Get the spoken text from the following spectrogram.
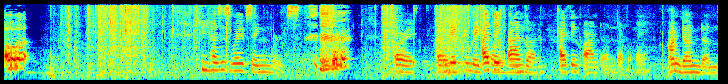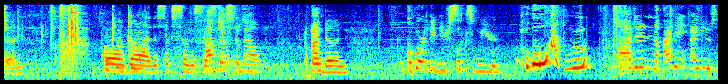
Oh. He has his way of saying words. All right. um, And if you make I think. I'm done. I think I'm done, definitely. I'm done, done, done. Oh god, this looks so disgusting. I'm just about. I'm done. Gordon, yours looks weird. I didn't. Know. I didn't. I used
